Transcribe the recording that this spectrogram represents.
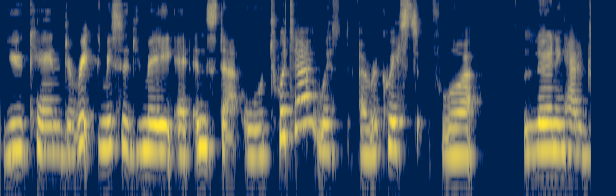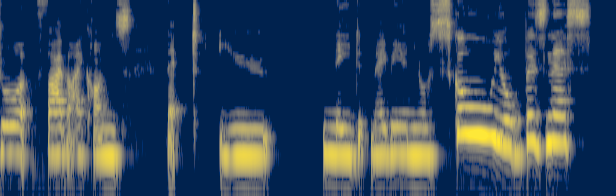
You can direct message me at Insta or Twitter with a request for learning how to draw 5 icons that you need maybe in your school, your business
